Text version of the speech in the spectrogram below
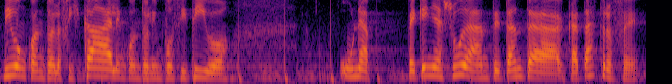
digo, en cuanto a lo fiscal, en cuanto a lo impositivo? ¿Una pequeña ayuda ante tanta catástrofe?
